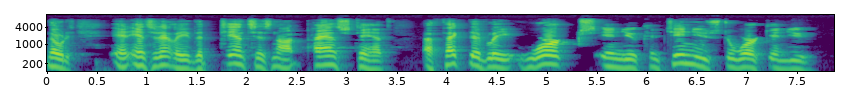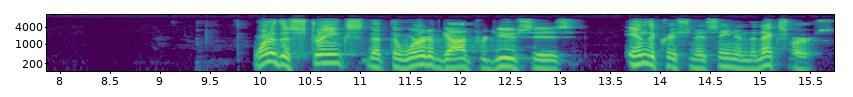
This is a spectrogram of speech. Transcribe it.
Notice, and incidentally, the tense is not past tense. Effectively works in you, continues to work in you. One of the strengths that the Word of God produces in the Christian is seen in the next verse.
